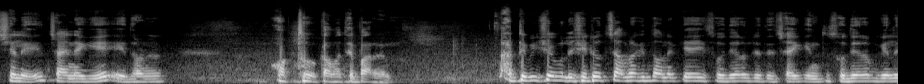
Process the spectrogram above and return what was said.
ছেলে চায়না গিয়ে এই ধরনের অর্থ কামাতে পারেন। আরেকটি বিষয় বলি, সেটা হচ্ছে আমরা কিন্তু অনেকেই সৌদি আরব যেতে চাই, কিন্তু সৌদি আরব গেলে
